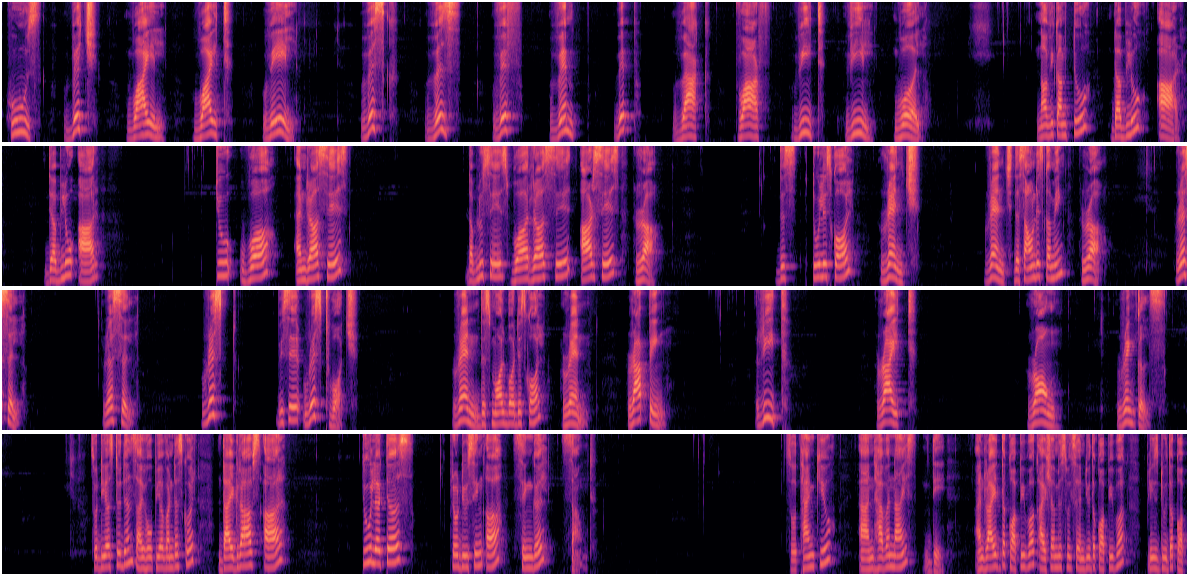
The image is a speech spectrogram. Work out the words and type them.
whose, which, while, white, whale, whisk, whiz, whiff, wimp, whip, whack, wharf, wheat, wheel, whirl. Now we come to WR. WR to were and ra says W says were, ra says, R says ra. This tool is called wrench. Wrench. The sound is coming ra. Wrestle. Wrestle. Wrist. We say wristwatch. Wren, the small bird is called wren. Wrapping. Wreath, right, wrong, wrinkles. So, dear students, I hope you have understood. Digraphs are two letters producing a single sound. So, thank you and have a nice day. And write the copywork. Aisha Miss will send you the copy copywork. Please do the copy.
